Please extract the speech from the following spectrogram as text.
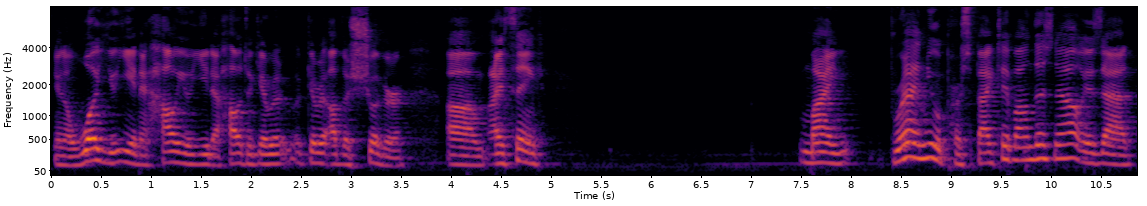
you know what you eat and how you eat it, how to get rid get rid of the sugar. Um, I think my brand new perspective on this now is that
